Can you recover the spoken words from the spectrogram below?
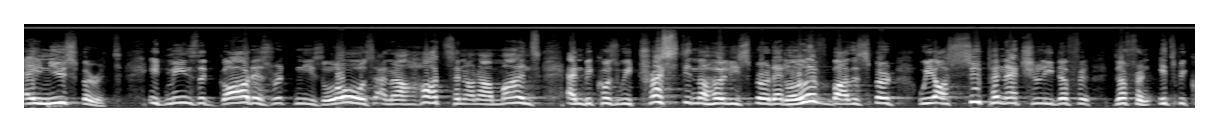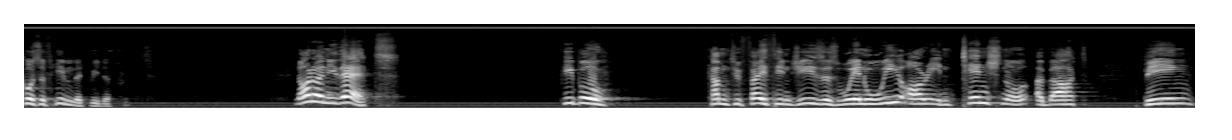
a new spirit. It means that God has written His laws on our hearts and on our minds. And because we trust in the Holy Spirit and live by the Spirit, we are supernaturally different. different. It's because of Him that we're different. Not only that, people come to faith in Jesus when we are intentional about being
